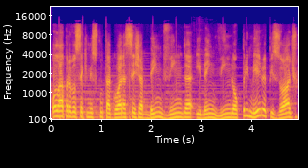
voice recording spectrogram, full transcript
Olá para você que me escuta agora, seja bem-vinda e bem-vindo ao primeiro episódio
